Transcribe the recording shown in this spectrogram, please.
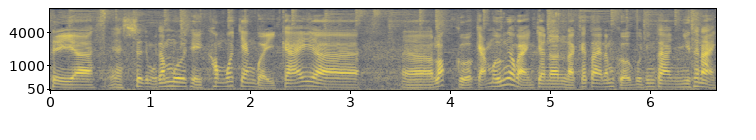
thì à, uh, C180 thì không có trang bị cái à, à, uh, uh, lóc cửa cảm ứng các bạn cho nên là cái tay nắm cửa của chúng ta như thế này.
